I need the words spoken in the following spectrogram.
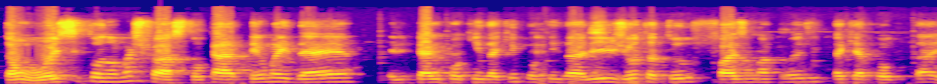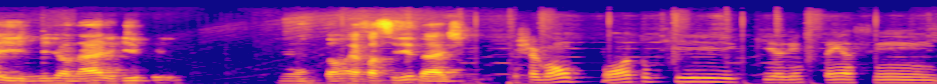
Então hoje se tornou mais fácil. Então o cara tem uma ideia, ele pega um pouquinho daqui, um pouquinho dali, junta tudo, faz uma coisa e daqui a pouco está aí, milionário, rico. Né? Então é facilidade chegou a um ponto que, que a gente tem, assim,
